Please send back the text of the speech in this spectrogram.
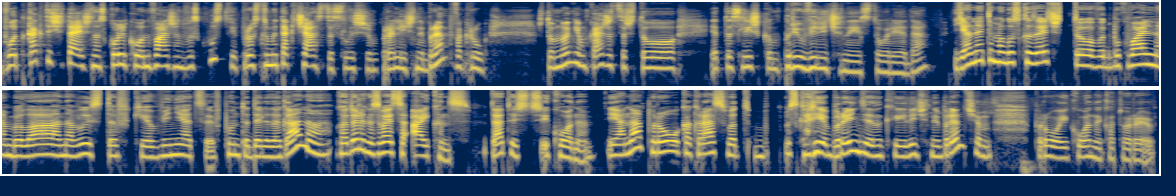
Вот как ты считаешь, насколько он важен в искусстве? Просто мы так часто слышим про личный бренд вокруг, что многим кажется, что это слишком преувеличенная история, да? Я на это могу сказать, что вот буквально была на выставке в Венеции в Пунта дель Дагано, которая называется Icons, да, то есть икона. И она про как раз вот скорее брендинг и личный бренд, чем про иконы, которые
